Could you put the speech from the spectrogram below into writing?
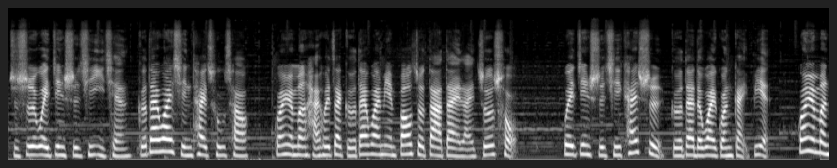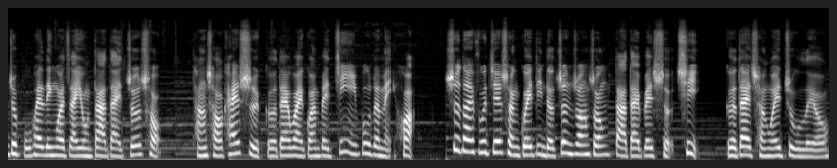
只是魏晋时期以前，革带外形太粗糙，官员们还会在隔带外面包着大带来遮丑。魏晋时期开始，隔带的外观改变，官员们就不会另外再用大带遮丑。唐朝开始，隔带外观被进一步的美化。士大夫阶层规定的正装中，大带被舍弃，隔带成为主流。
